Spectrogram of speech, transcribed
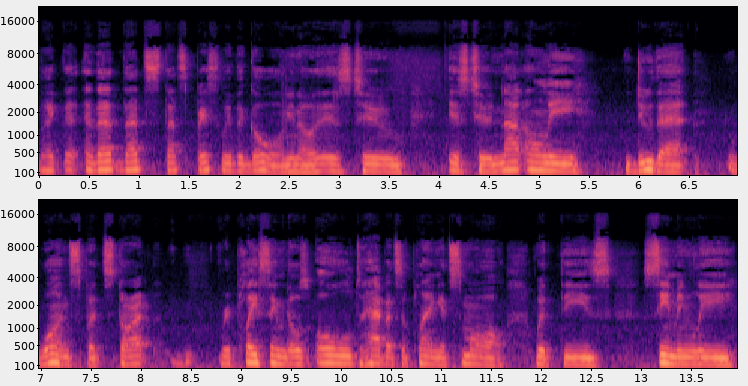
like and that that's that's basically the goal, you know, is to is to not only do that once but start replacing those old habits of playing it small with these seemingly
